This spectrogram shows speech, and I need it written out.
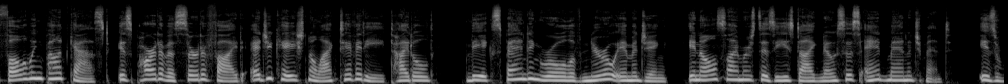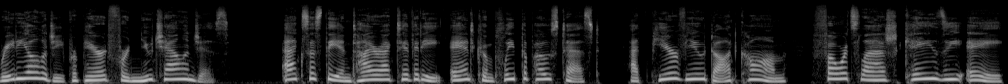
following podcast is part of a certified educational activity titled The Expanding Role of Neuroimaging in Alzheimer's Disease Diagnosis and Management. Is radiology prepared for new challenges? Access the entire activity and complete the post test at peerview.com forward slash KZA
